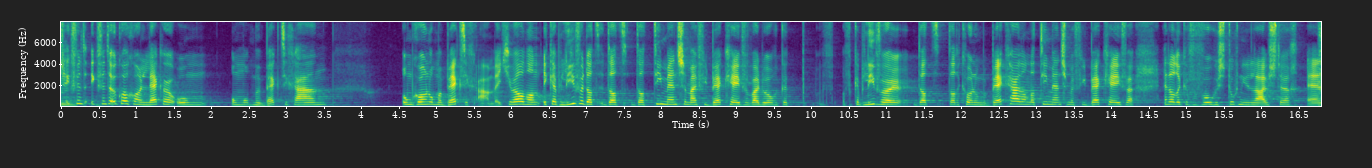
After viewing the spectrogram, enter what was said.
ehm, ik vind, ik vind het ook wel gewoon lekker om, om op mijn bek te gaan. Om gewoon op mijn bek te gaan, weet je wel. Dan, ik heb liever dat, dat, dat die mensen mij feedback geven, waardoor ik het... Of ik heb liever dat, dat ik gewoon op mijn bek ga, dan dat die mensen me feedback geven en dat ik er vervolgens toch niet luister. En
